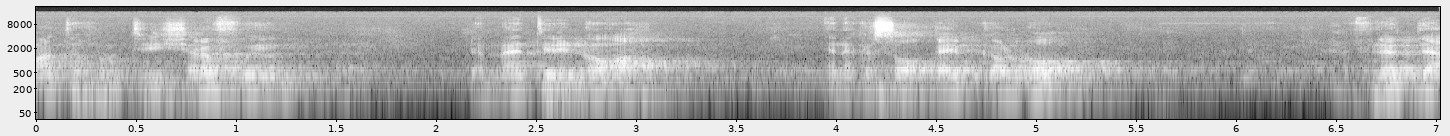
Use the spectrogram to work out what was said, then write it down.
Maanta runtii sharaf weyn dhammaanteen inoo ah inaan ka soo qayb galno xafladda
